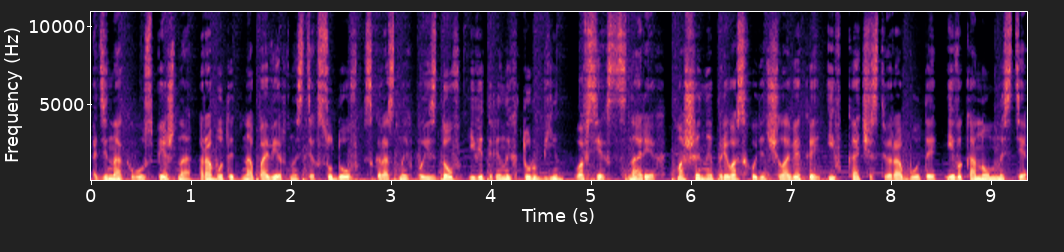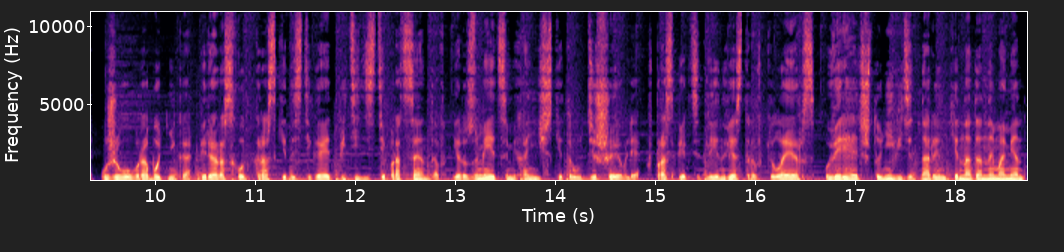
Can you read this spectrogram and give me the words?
одинаково успешно работать на поверхностях судов, скоростных поездов и ветряных турбин. Во всех сценариях машины превосходят человека и в качестве работы, и в экономности. У живого работника перерасход краски достигает 50%, и, разумеется, механический труд дешевле. В проспекте для инвесторов Q-Layers уверяет, что не видит на рынке на данный момент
